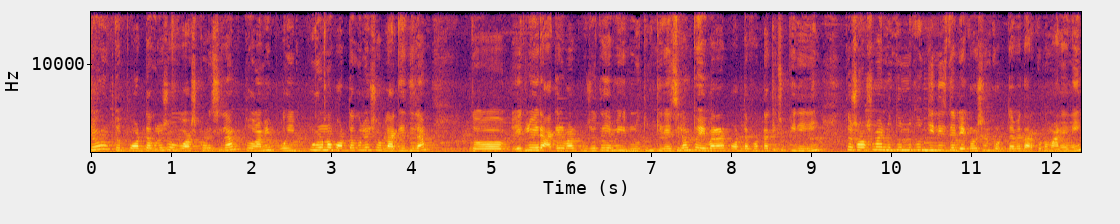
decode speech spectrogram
রুমে তো পর্দাগুলো সব ওয়াশ করেছিলাম। তো আমি ওই পুরনো পর্দাগুলোই সব লাগিয়ে দিলাম। তো এগুলো এর আগের বার পুজোতেই আমি নতুন কিনেছিলাম। তো এবার আর পর্দা ফর্দা কিছু কিনিনি। তো সবসময় নতুন নতুন জিনিস দিয়ে ডেকোরেশন করতে হবে, তার কোনো মানে নেই।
